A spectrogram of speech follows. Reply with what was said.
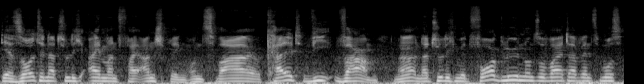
der sollte natürlich einwandfrei anspringen. Und zwar kalt wie warm. Ne? Natürlich mit Vorglühen und so weiter, wenn es muss.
